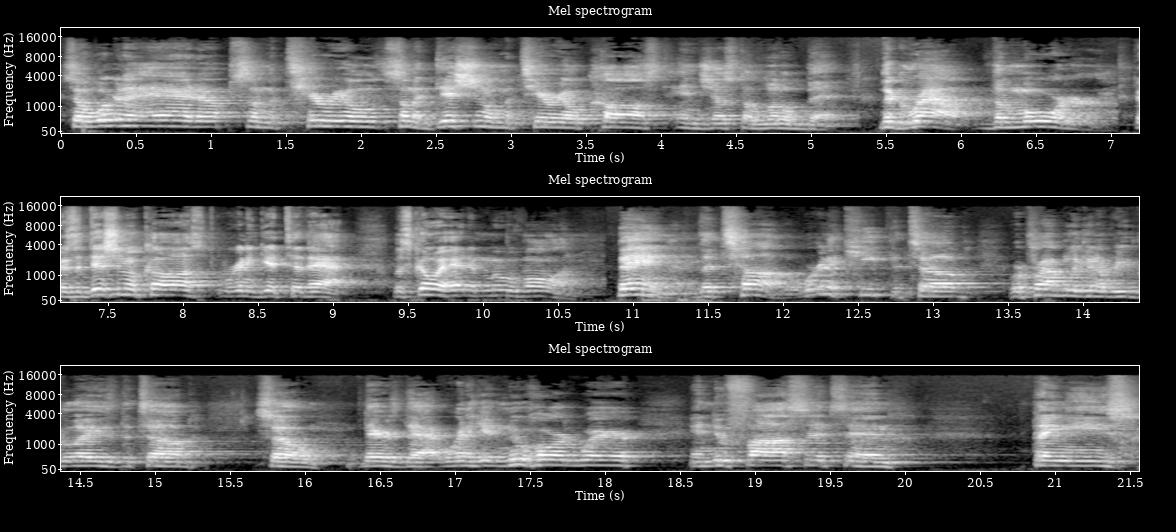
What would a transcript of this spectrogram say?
So we're gonna add up some material, some additional material cost in just a little bit. The grout, the mortar. There's additional cost, we're gonna get to that. Let's go ahead and move on. Bang, the tub. We're gonna keep the tub. We're probably gonna reglaze the tub. So there's that. We're gonna get new hardware and new faucets and thingies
